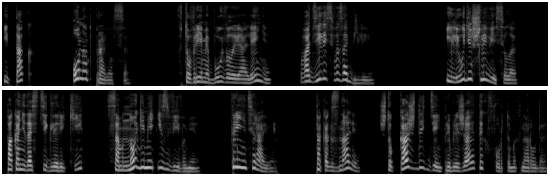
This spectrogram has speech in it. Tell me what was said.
Итак, он отправился. В то время буйволы и олени водились в изобилии. И люди шли весело, пока не достигли реки со многими извивами, Тринити-Райвер, так как знали, что каждый день приближает их фортом их народа.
